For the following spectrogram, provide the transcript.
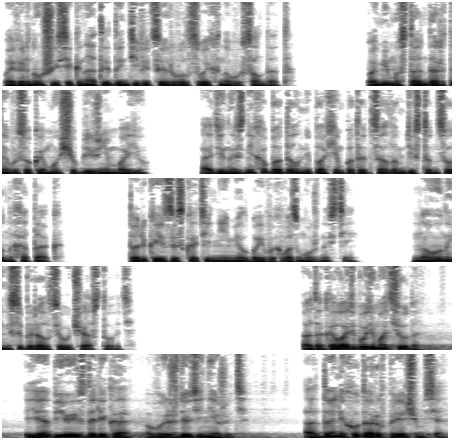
Повернувшись, Игнат идентифицировал своих новых солдат. Помимо стандартной высокой мощи в ближнем бою, один из них обладал неплохим потенциалом дистанционных атак. Только изыскатель не имел боевых возможностей, но он и не собирался участвовать. Атаковать будем отсюда. Я бью издалека, вы ждете нежить. От дальних ударов прячемся».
